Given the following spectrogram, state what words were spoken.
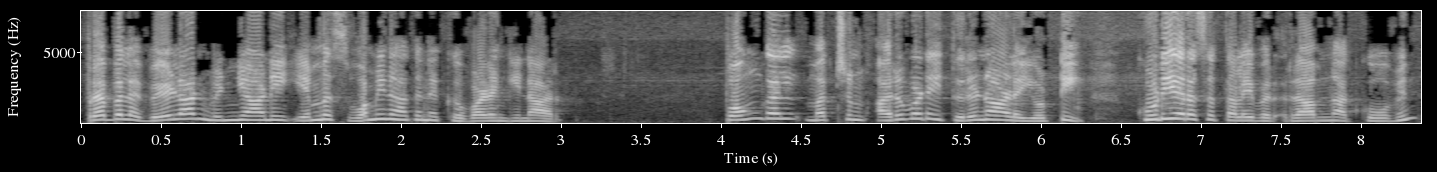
பிரபல வேளாண் விஞ்ஞானி எம் எஸ் சுவாமிநாதனுக்கு வழங்கினார். பொங்கல் மற்றும் அறுவடை திருநாளையொட்டி குடியரசுத் தலைவர் ராம்நாத் கோவிந்த்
